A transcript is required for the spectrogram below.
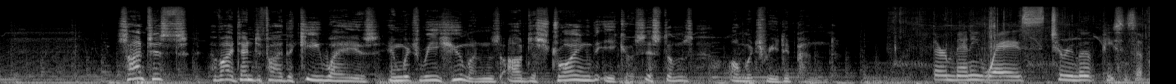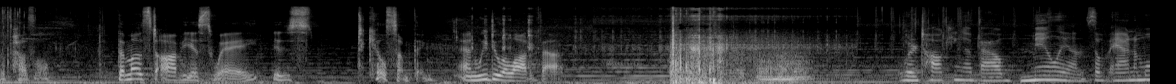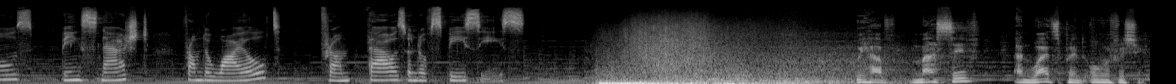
Scientists have identified the key ways in which we humans are destroying the ecosystems on which we depend. There are many ways to remove pieces of the puzzle. The most obvious way is to kill something, and we do a lot of that. We're talking about millions of animals being snatched from the wild from thousands of species. We have massive and widespread overfishing.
